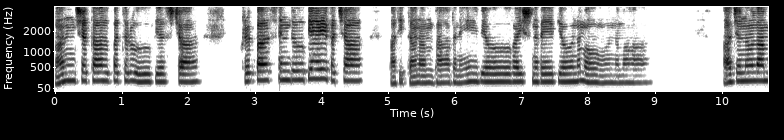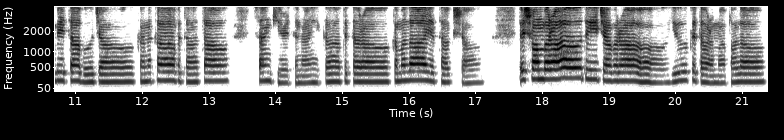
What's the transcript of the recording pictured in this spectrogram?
Vanchakalpatarubhyascha Kripa Sindhubhyeva cha Patitanam Pavanebhyo Vaishnavebhyo Namo Namaha. Ajanulambita Bhujao Kanakavatao Sankirtanaika Pitarao Kamalaya Takshao. Vishwambarao Dijavarao Yukadharma Palao.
